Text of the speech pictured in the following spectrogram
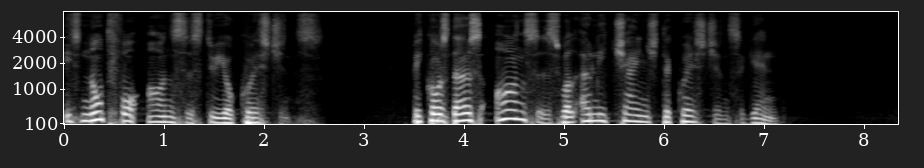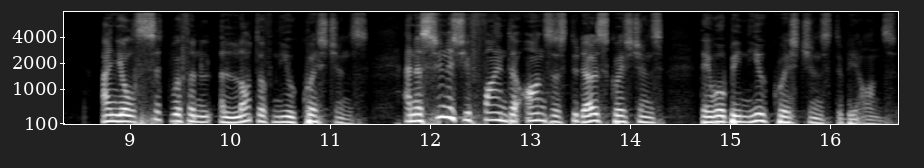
is not for answers to your questions, because those answers will only change the questions again. And you'll sit with an, a lot of new questions. And as soon as you find the answers to those questions, there will be new questions to be answered.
